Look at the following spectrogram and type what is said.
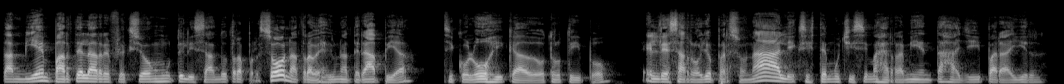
También parte de la reflexión utilizando otra persona a través de una terapia psicológica de otro tipo. El desarrollo personal y existen muchísimas herramientas allí para ir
